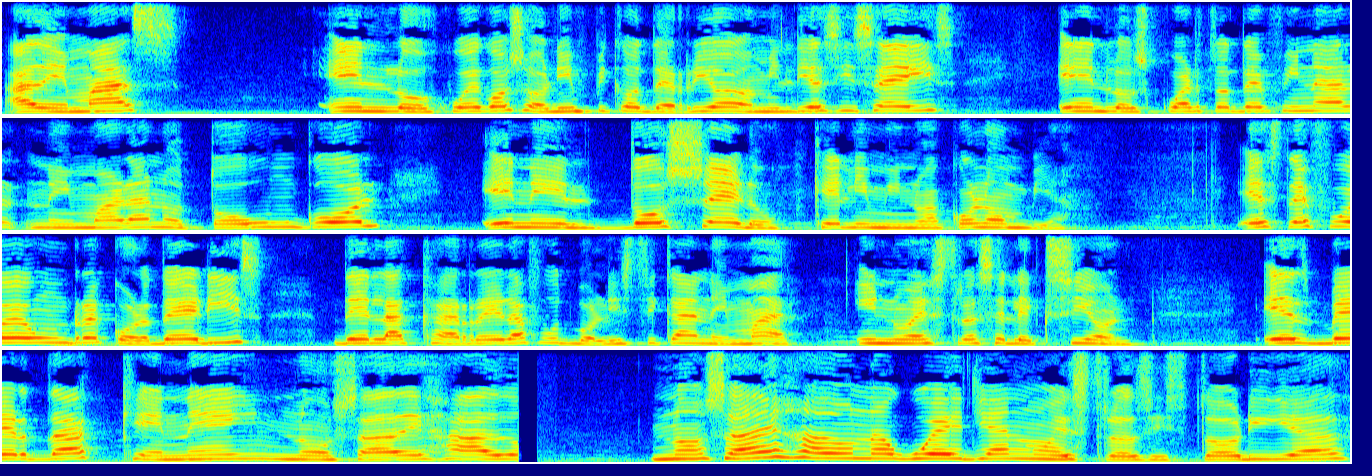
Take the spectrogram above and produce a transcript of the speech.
Además, en los Juegos Olímpicos de Río 2016, en los cuartos de final, Neymar anotó un gol en el 2-0 que eliminó a Colombia. Este fue un recorderis de la carrera futbolística de Neymar y nuestra selección. Es verdad que Ney nos ha dejado nos ha dejado una huella en nuestras historias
